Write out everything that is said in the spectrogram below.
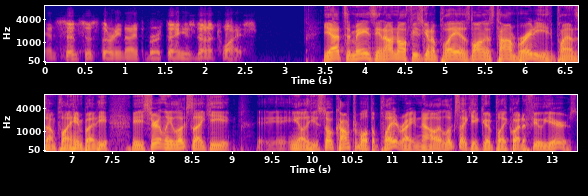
And since his 39th birthday, he's done it twice. Yeah, it's amazing. I don't know if he's going to play as long as Tom Brady plans on playing, but he, he certainly looks like he, you know, he's so comfortable at the plate right now. It looks like he could play quite a few years.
